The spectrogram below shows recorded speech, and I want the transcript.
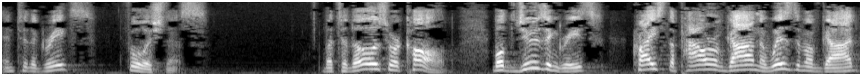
and to the Greeks foolishness. But to those who are called, both Jews and Greeks, Christ the power of God and the wisdom of God,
